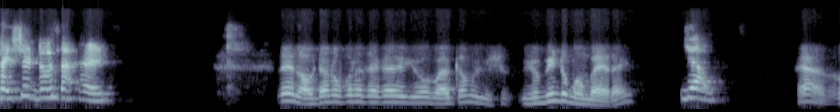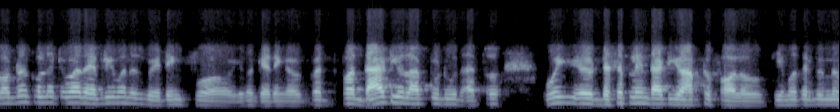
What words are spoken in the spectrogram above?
I should do that. The lockdown open ho jayega. You are welcome. You should, you've been to Mumbai, right? Yeah Yeah, lockdown खुलने के बाद everyone is waiting for you know getting out, but for that you'll have to do that. So वही uh, discipline that you have to follow. Chemotherapy में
